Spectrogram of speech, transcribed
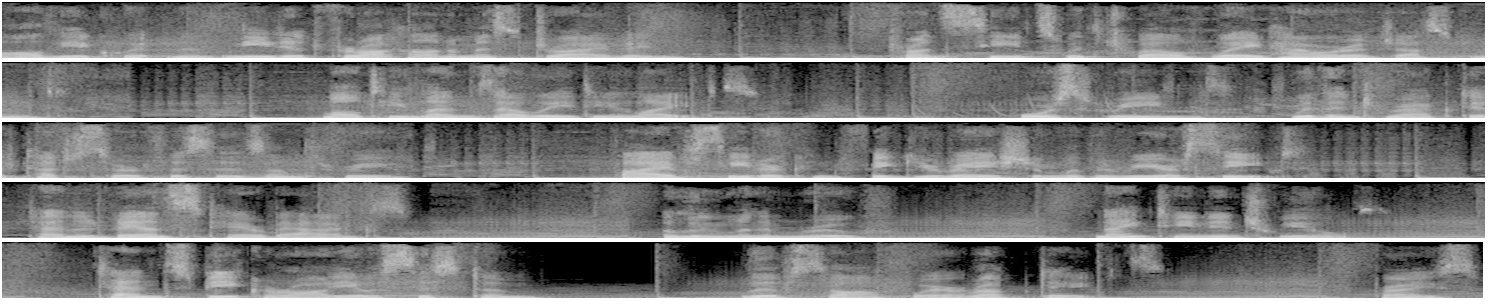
All the equipment needed for autonomous driving. Front seats with 12-way power adjustment. Multi-lens LED lights. Four screens, with interactive touch surfaces on three. Five-seater configuration with a rear seat. 10 advanced airbags. Aluminum roof. 19-inch wheels. 10-speaker audio system. Live software updates. Price,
